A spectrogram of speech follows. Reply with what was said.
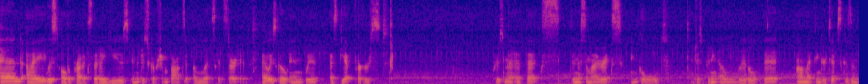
and I list all the products that I use in the description box. Let's get started. I always go in with SPF first. Prisma FX, Niacinamide in gold. I'm just putting a little bit on my fingertips because I'm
